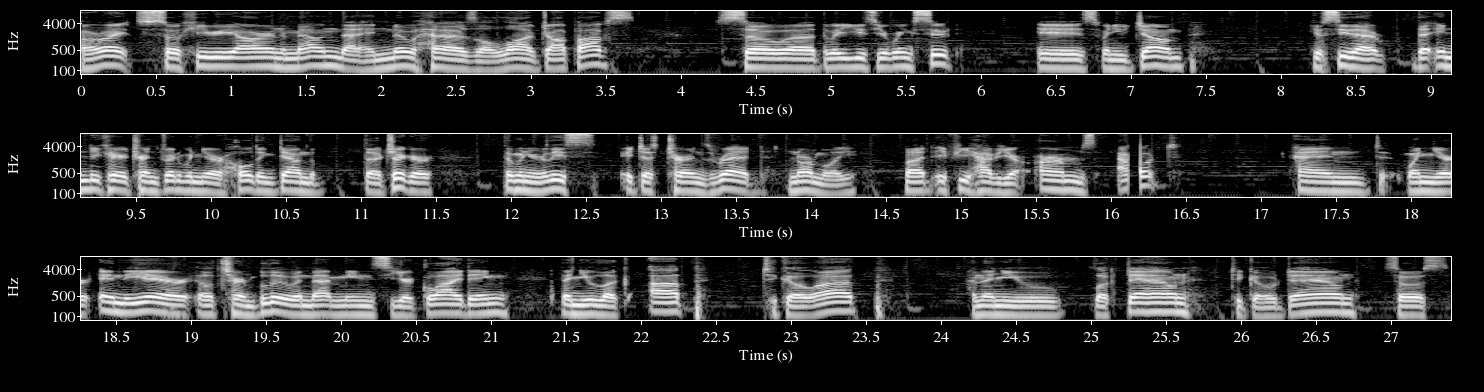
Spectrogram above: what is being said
Alright, so here we are in a mountain that I know has a lot of drop-offs. So uh, the way you use your wingsuit is when you jump, you'll see that the indicator turns red when you're holding down the, the trigger. Then when you release, it just turns red normally. But if you have your arms out, and when you're in the air, it'll turn blue, and that means you're gliding. Then you look up to go up, and then you look down to go down. So it's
